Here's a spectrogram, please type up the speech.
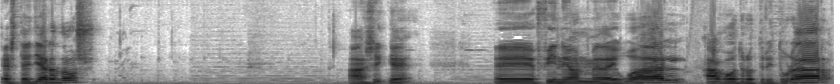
Este Yardos. Así que... Eh, Fineon me da igual. Hago otro triturar.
